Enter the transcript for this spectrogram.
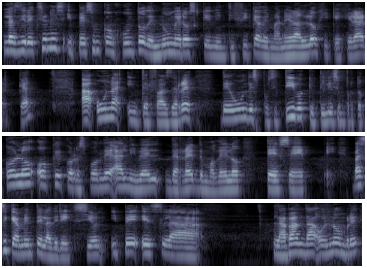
Las direcciones IP es un conjunto de números que identifica de manera lógica y jerárquica a una interfaz de red de un dispositivo que utiliza un protocolo o que corresponde al nivel de red de modelo TCP. Básicamente la dirección IP es la la banda o el nombre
